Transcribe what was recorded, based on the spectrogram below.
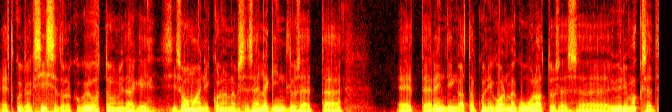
et kui peaks sissetulekuga juhtuma midagi, siis omanikule annab see selle kindluse, et et rending katab kuni kolme kuu ulatuses äh, üürimaksed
